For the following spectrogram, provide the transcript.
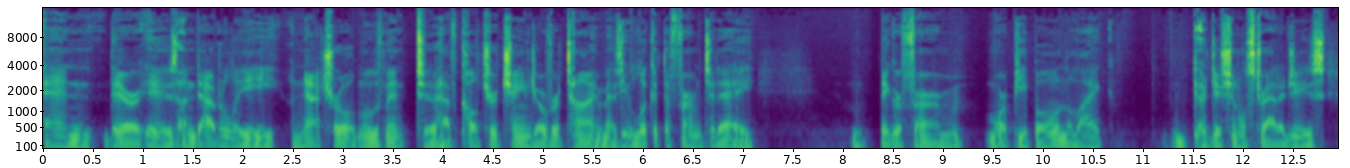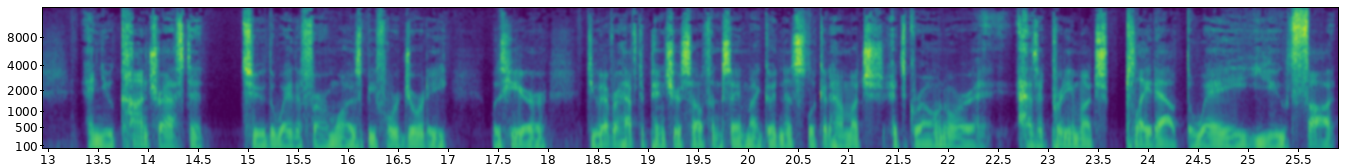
and there is undoubtedly a natural movement to have culture change over time. As you look at the firm today, bigger firm, more people and the like, additional strategies, and you contrast it to the way the firm was before Jordy was here, do you ever have to pinch yourself and say, my goodness, look at how much it's grown? Or has it pretty much played out the way you thought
